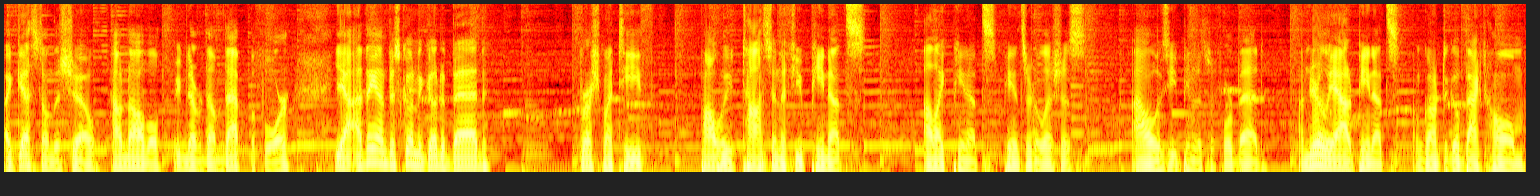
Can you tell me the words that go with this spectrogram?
A guest on the show. How novel. We've never done that before. Yeah, I think I'm just going to go to bed, brush my teeth, probably toss in a few peanuts. I like peanuts. Peanuts are delicious. I always eat peanuts before bed. I'm nearly out of peanuts. I'm going to have to go back to home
